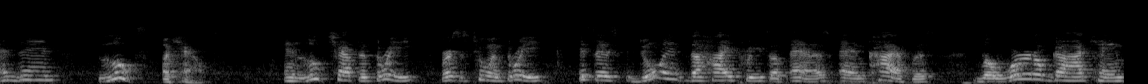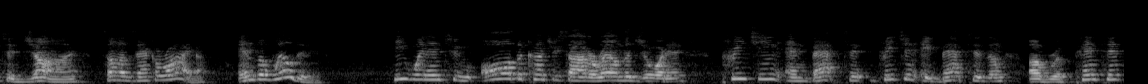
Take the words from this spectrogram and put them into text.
And then Luke's account. In Luke chapter 3, verses 2 and 3, it says, During the high priest of Annas and Caiaphas, the word of God came to John, son of Zechariah, in the wilderness. He went into all the countryside around the Jordan, preaching and bapti- preaching a baptism of repentance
